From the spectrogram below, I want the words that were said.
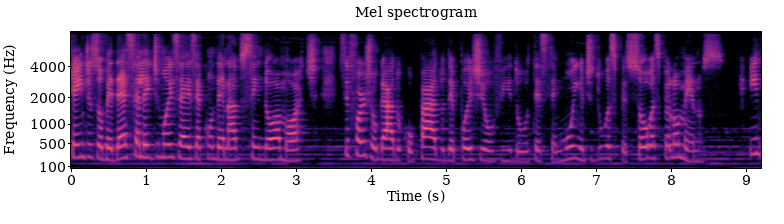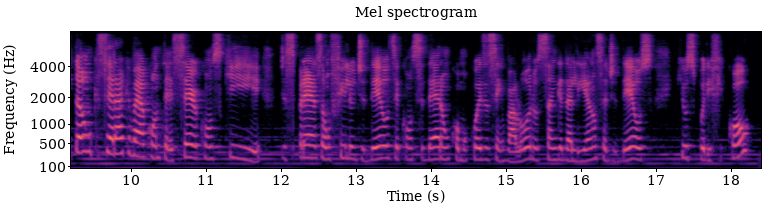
Quem desobedece à lei de Moisés é condenado sem dó à morte, se for julgado culpado depois de ouvido o testemunho de duas pessoas, pelo menos. Então, o que será que vai acontecer com os que desprezam o Filho de Deus e consideram como coisa sem valor o sangue da aliança de Deus que os purificou?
